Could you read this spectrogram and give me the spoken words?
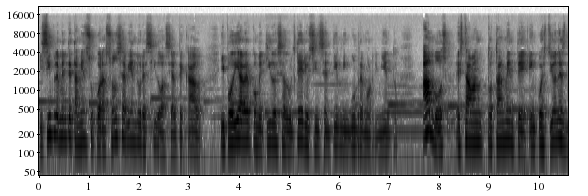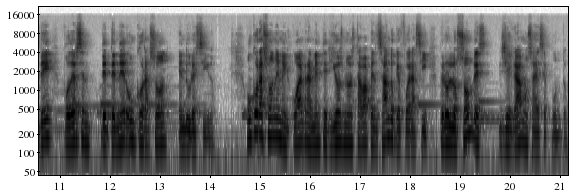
y simplemente también su corazón se había endurecido hacia el pecado y podía haber cometido ese adulterio sin sentir ningún remordimiento. Ambos estaban totalmente en cuestiones de poder de tener un corazón endurecido. Un corazón en el cual realmente Dios no estaba pensando que fuera así, pero los hombres llegamos a ese punto.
